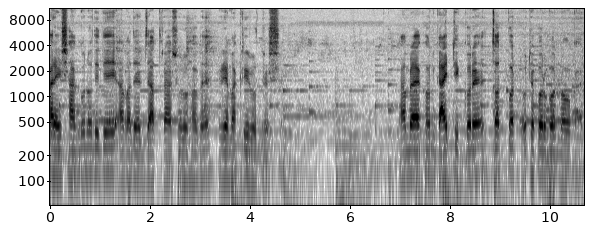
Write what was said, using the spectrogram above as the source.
আর এই সাঙ্গু নদী দিয়ে আমাদের যাত্রা শুরু হবে রেমাক্রির উদ্দেশ্যে আমরা এখন গাইড ঠিক করে চটপট উঠে পড়ব নৌকায়।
